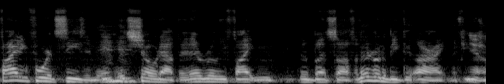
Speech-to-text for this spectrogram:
fighting for its season, and Mm-hmm. it showed out there. They're really fighting their butts off, and they're going to be good. All right in the future. Yeah.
